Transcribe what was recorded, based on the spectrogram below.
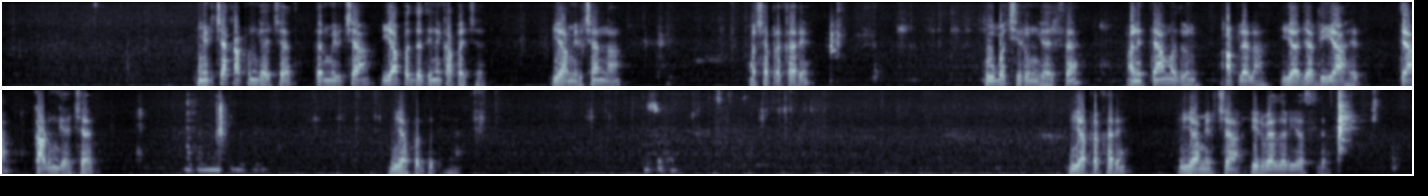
मिरच्या कापून घ्यायच्या आहेत तर मिरच्या या पद्धतीने कापायच्या आहेत या मिरच्यांना अशा प्रकारे उभं चिरून घ्यायचं आहे आणि त्यामधून आपल्याला या ज्या बिया आहेत त्या काढून घ्यायच्या आहेत या पद्धतीने. या प्रकारे या मिरच्या हिरव्या जरी असल्या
